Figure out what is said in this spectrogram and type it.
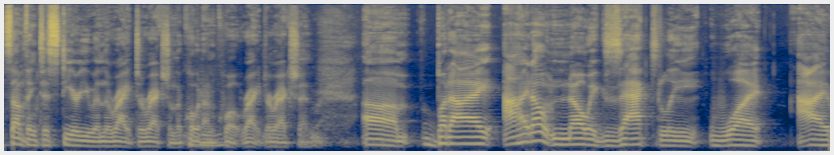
something to steer you in the right direction, the quote unquote right direction. Um, but I I don't know exactly what I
